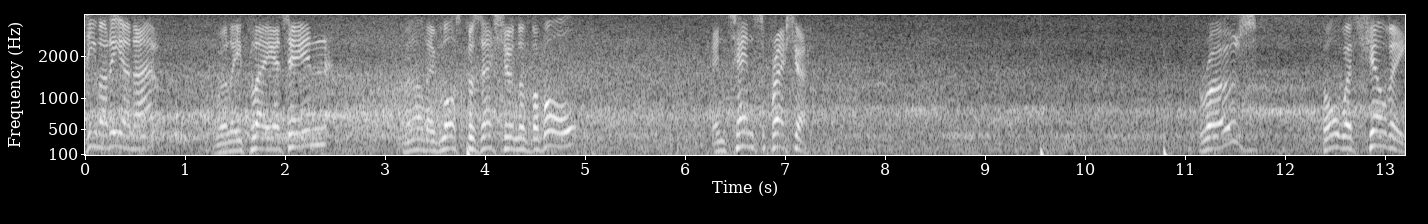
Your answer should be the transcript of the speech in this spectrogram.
Di Maria now. Will he play it in? Well, they've lost possession of the ball. Intense pressure. Rose. Ball with Shelvey.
